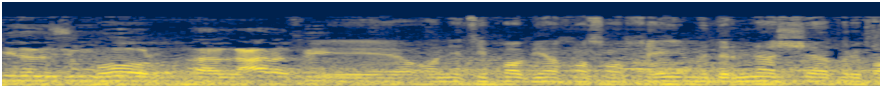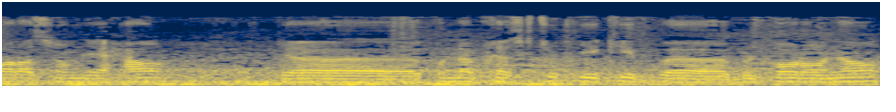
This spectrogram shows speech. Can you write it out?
إلى الجمهور العربي؟ on n'était pas bien concentrés ما درناش préparation مليحة. آه، كنا presque toute l'équipe آه، بالكورونا.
